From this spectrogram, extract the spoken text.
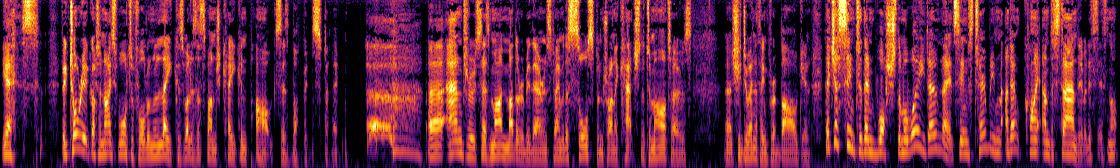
Yes. Victoria got a nice waterfall and a lake as well as a sponge cake and park, says Bob in Spain. Uh, Andrew says, My mother would be there in Spain with a saucepan trying to catch the tomatoes. Uh, she'd do anything for a bargain. They just seem to then wash them away, don't they? It seems terribly. I don't quite understand it, but it's, it's not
